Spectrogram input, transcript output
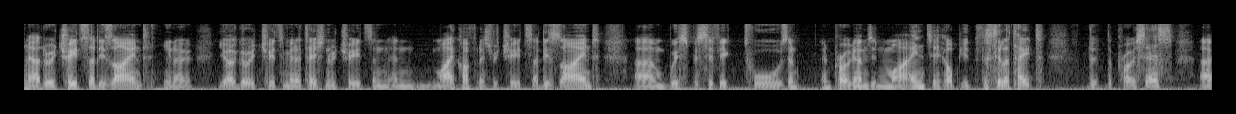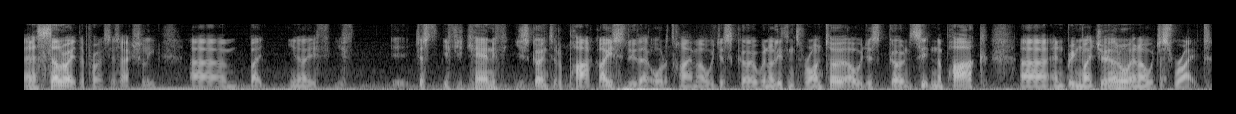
Now, the retreats are designed, you know, yoga retreats, meditation retreats, and, and my confidence retreats are designed um, with specific tools and, and programs in mind to help you facilitate the, the process uh, and accelerate the process actually. Um, but you know, if, if just if you can, if you just go into the park. I used to do that all the time. I would just go when I lived in Toronto. I would just go and sit in the park uh, and bring my journal, and I would just write.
